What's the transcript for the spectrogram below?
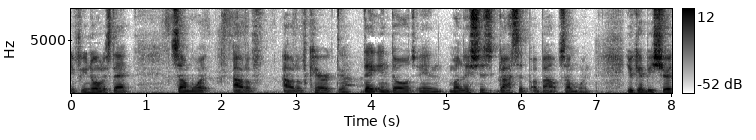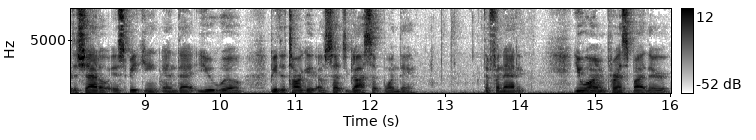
If you notice that somewhat out of out of character, they indulge in malicious gossip about someone. You can be sure the shadow is speaking and that you will be the target of such gossip one day. The fanatic. You are impressed by their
